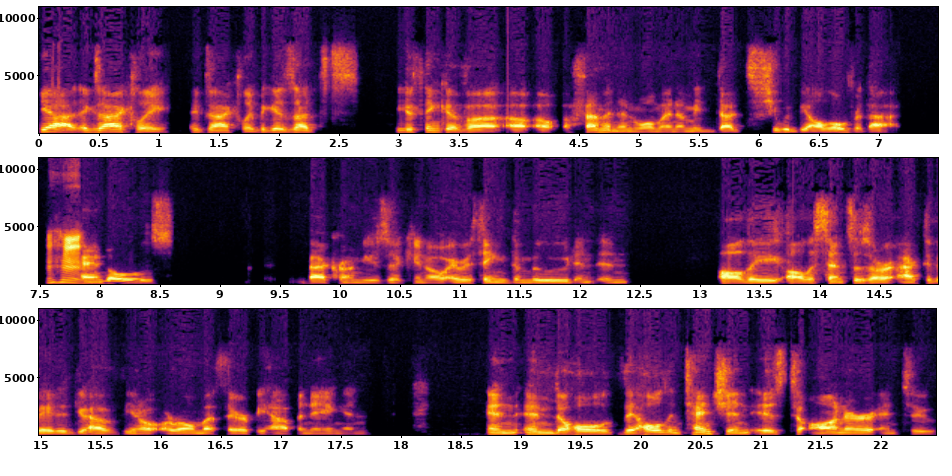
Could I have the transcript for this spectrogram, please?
Yeah, exactly, exactly. Because that's you think of a, a, a feminine woman. I mean, that's she would be all over that. Mhm. Candles, background music, you know, everything, the mood, and and all the all the senses are activated. You have you know aromatherapy happening, and and and the whole the whole intention is to honor and to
